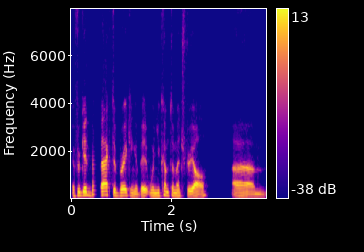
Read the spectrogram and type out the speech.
if we get back to breaking a bit, when you come to Montreal, um,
